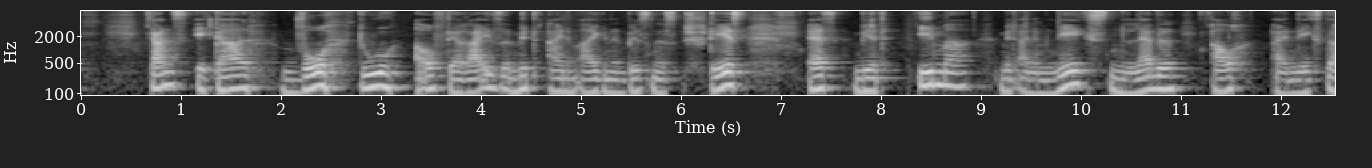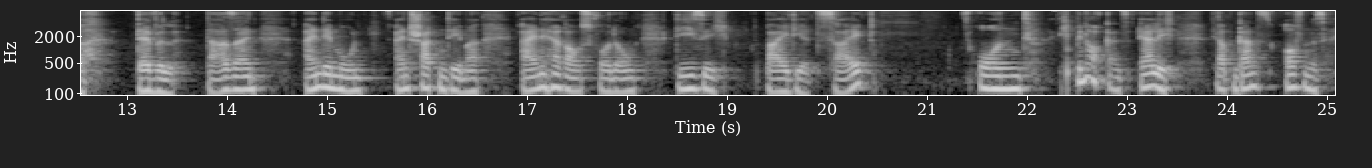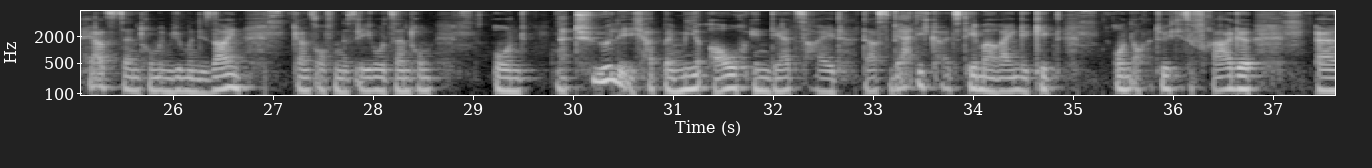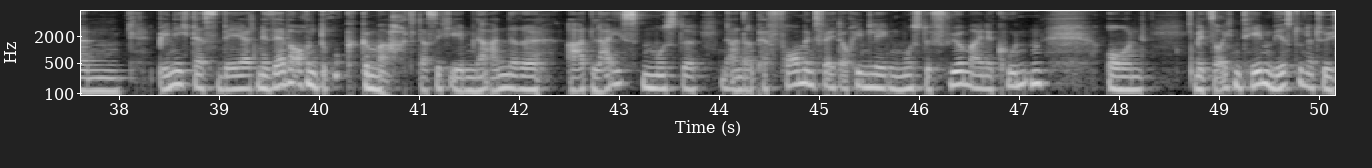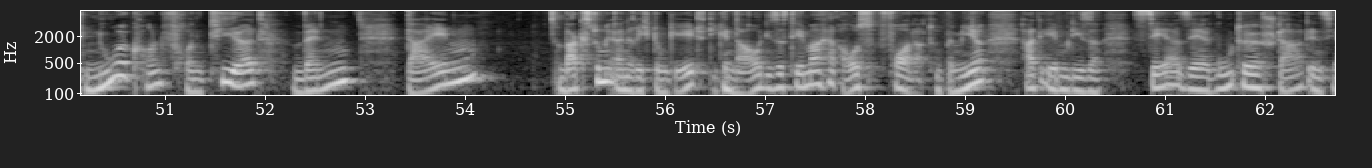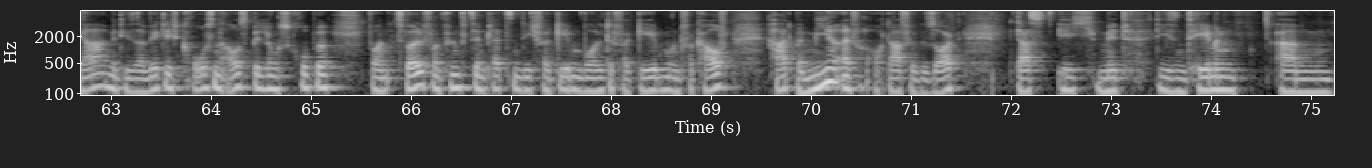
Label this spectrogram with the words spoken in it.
ganz egal, wo du auf der Reise mit einem eigenen Business stehst, es wird immer mit einem nächsten Level auch ein nächster Devil da sein, ein Dämon, ein Schattenthema, eine Herausforderung, die sich bei dir zeigt. Und ich bin auch ganz ehrlich, ich habe ein ganz offenes Herzzentrum im Human Design, ganz offenes Egozentrum. Und natürlich hat bei mir auch in der Zeit das Wertigkeitsthema reingekickt. Und auch natürlich diese Frage, ähm, bin ich das wert? Mir selber auch einen Druck gemacht, dass ich eben eine andere Art leisten musste, eine andere Performance vielleicht auch hinlegen musste für meine Kunden. Und mit solchen Themen wirst du natürlich nur konfrontiert, wenn dein Wachstum in eine Richtung geht, die genau dieses Thema herausfordert. Und bei mir hat eben dieser sehr, sehr gute Start ins Jahr mit dieser wirklich großen Ausbildungsgruppe von 12 von 15 Plätzen, die ich vergeben wollte, vergeben und verkauft, hat bei mir einfach auch dafür gesorgt, dass ich mit diesen Themen ähm,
